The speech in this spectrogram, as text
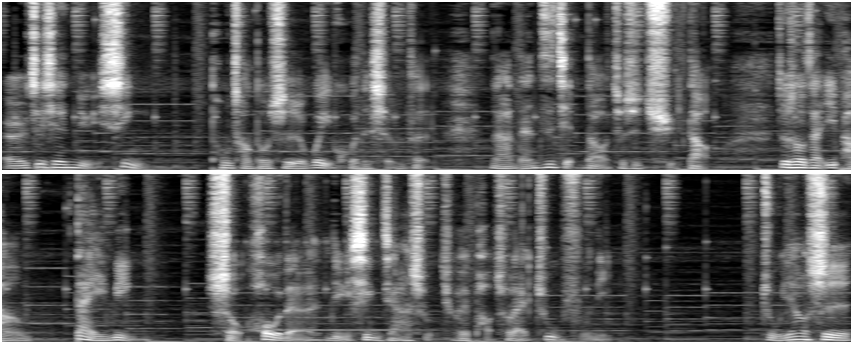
而这些女性通常都是未婚的身份，那男子捡到就是娶到，这时候在一旁待命。守候的女性家属就会跑出来祝福你，主要是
